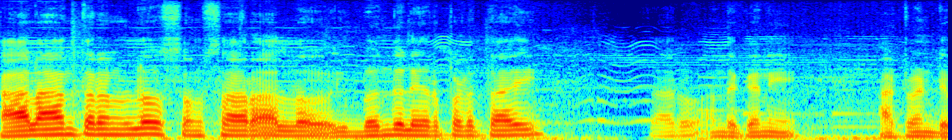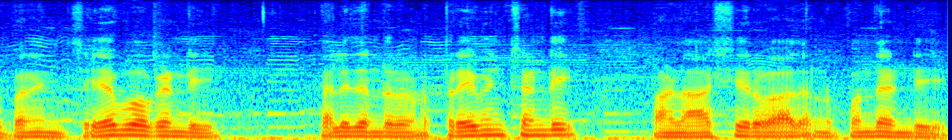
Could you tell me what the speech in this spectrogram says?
కాలాంతరంలో సంసారాల్లో ఇబ్బందులు ఏర్పడతాయి సారు. అందుకని అటువంటి పనిని చేయబోకండి. తల్లిదండ్రులను ప్రేమించండి. వాళ్ళ ఆశీర్వాదాలను పొందండి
